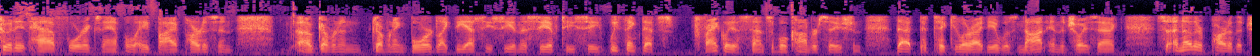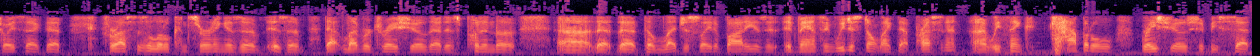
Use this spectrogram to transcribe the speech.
should it have, for example, a bipartisan uh, governing governing board like the SEC and the CFTC, we think that's frankly a sensible conversation. That particular idea was not in the Choice Act. So another part of the Choice Act that for us is a little concerning is a is a that leverage ratio that is put into uh, that that the legislative body is advancing. We just don't like that precedent. Uh, we think capital ratios should be set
